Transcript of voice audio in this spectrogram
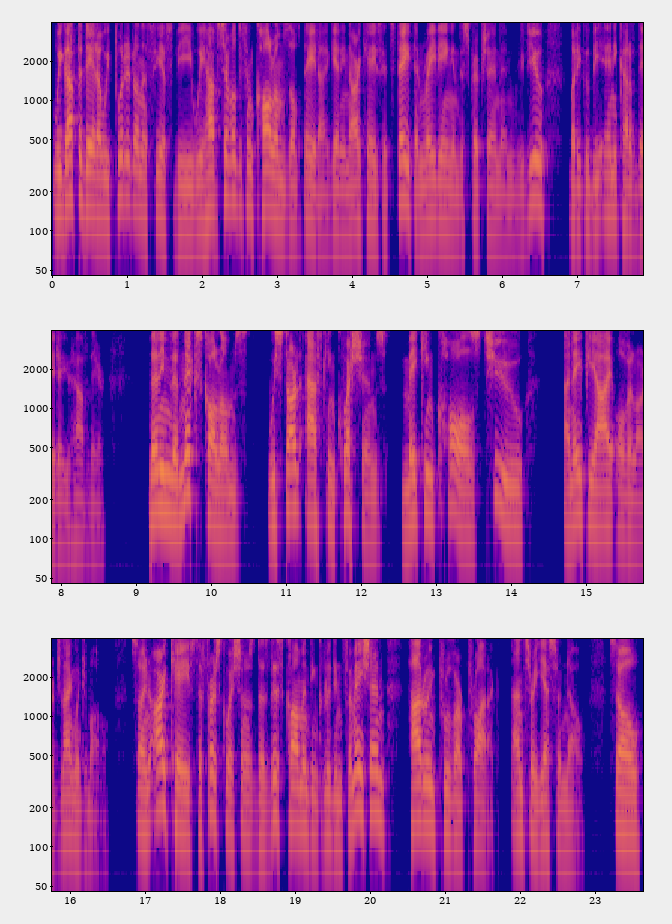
we got the data we put it on a csv we have several different columns of data. Again in our case it's date and rating and description and review but it could be any kind of data you have there. Then in the next columns we start asking questions, making calls to an API of a large language model. So in our case, the first question is, does this comment include information? How to improve our product? Answer yes or no. So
